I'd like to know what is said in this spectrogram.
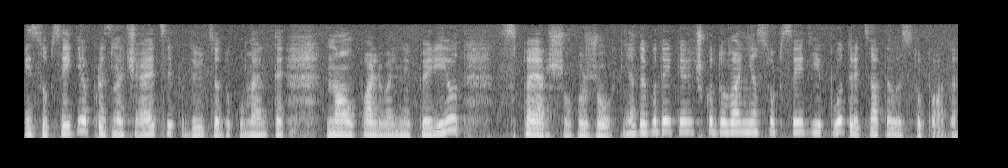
і субсидія призначається і подаються документи на опалювальний період з 1 жовтня, де буде йти відшкодування субсидії, по 30 листопада.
